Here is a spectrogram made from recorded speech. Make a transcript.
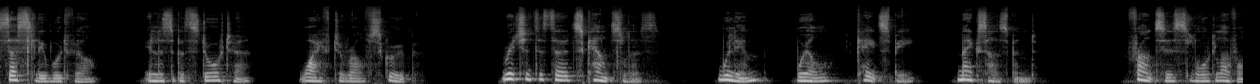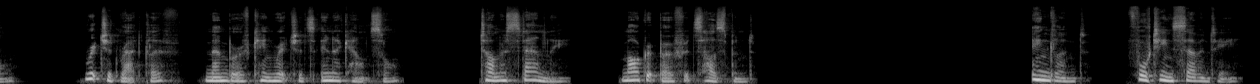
Cecily Woodville, Elizabeth's daughter, wife to Ralph Scrope. Richard III's counsellors, William, Will, Catesby, Meg's husband. Francis, Lord Lovell. Richard Ratcliffe, member of King Richard's Inner Council. Thomas Stanley, Margaret Beaufort's husband. England, 1470.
